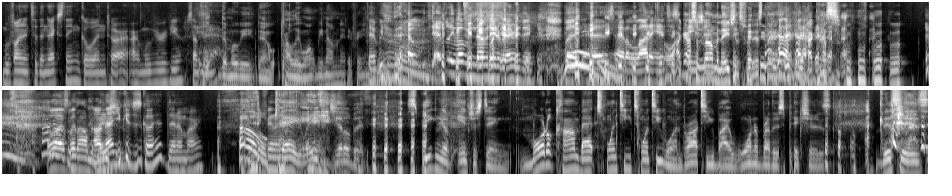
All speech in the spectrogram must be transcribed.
move on into the next thing. Go into our, our movie review. Something The movie that probably won't be nominated for anything. that we that definitely won't be nominated for everything, but has had a lot of anticipation. Oh, I got some nominations for this thing. Right here. I got some. Oh, well, some but on that, you could just go ahead then, Amari. Okay, ladies and gentlemen. Speaking of interesting, Mortal Kombat 2021 brought to you by Warner Brothers Pictures. Oh this is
